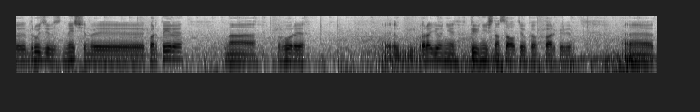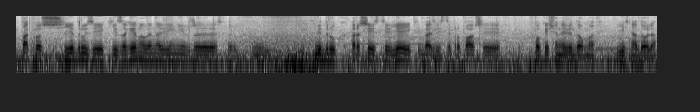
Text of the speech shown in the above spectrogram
е, друзів знищені квартири на гори е, районі Північна Салтівка в Харкові. Е, Також є друзі, які загинули на війні вже від рук рашистів, є, які безвісти пропавші, поки що невідома їхня доля.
